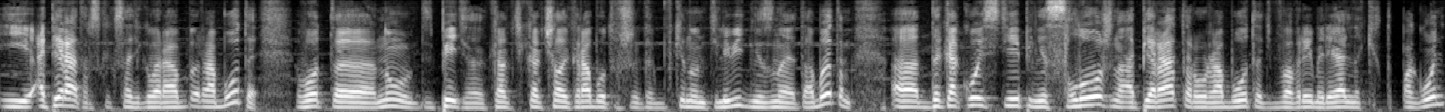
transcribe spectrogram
и операторской, кстати говоря, работы, вот, э, ну, Петя, как, как человек, работавший как бы, в кино и телевидении, знает об этом, э, до какой степени сложно оператору работать во время реальных каких-то погонь,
